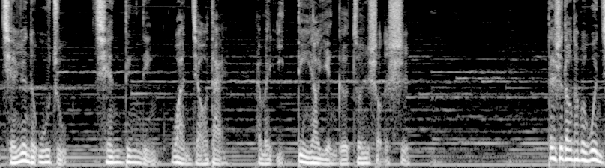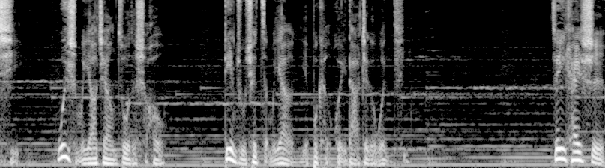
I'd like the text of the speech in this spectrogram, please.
前任的屋主千叮咛万交代，他们一定要严格遵守的事。但是当他们问起为什么要这样做的时候，店主却怎么样也不肯回答这个问题。最一开始，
